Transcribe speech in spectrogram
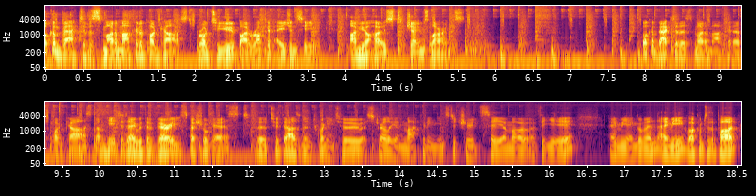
Welcome back to the Smarter Marketer podcast, brought to you by Rocket Agency. I'm your host, James Lawrence. Welcome back to the Smarter Marketer podcast. I'm here today with a very special guest, the 2022 Australian Marketing Institute CMO of the Year, Aimee Engelmann. Aimee, welcome to the pod.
